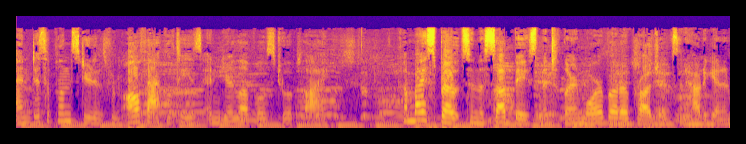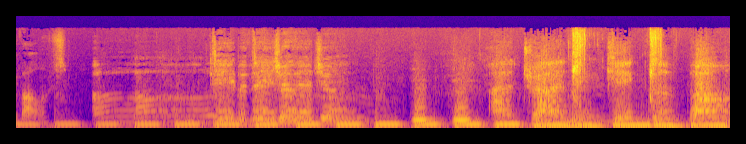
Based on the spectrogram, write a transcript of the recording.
and disciplined students from all faculties and year levels to apply. Come by Sprouts in the sub basement to learn more about our projects and how to get involved. I tried to kick the ball,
